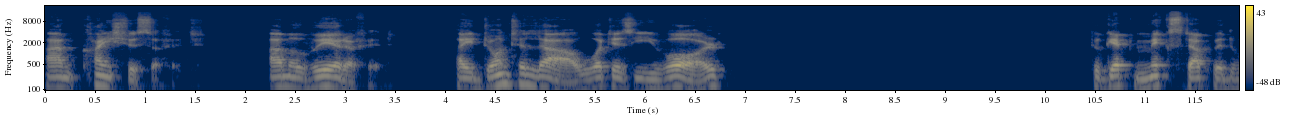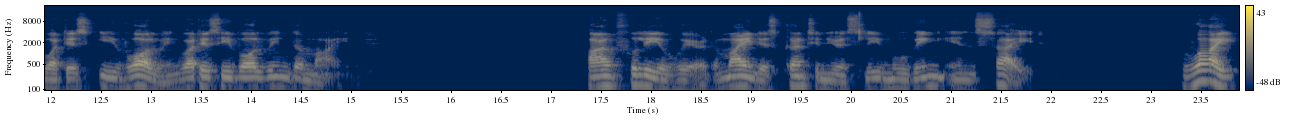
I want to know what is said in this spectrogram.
I'm conscious of it, I'm aware of it. I don't allow what is evolved to get mixed up with what is evolving. What is evolving? The mind. I'm fully aware the mind is continuously moving inside. Why?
